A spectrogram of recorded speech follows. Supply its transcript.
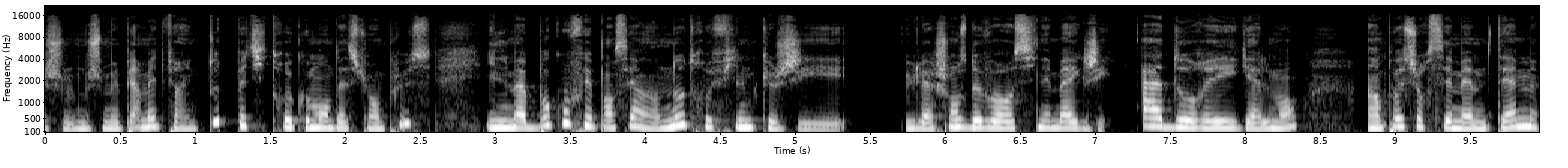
je, je, me permets de faire une toute petite recommandation en plus. Il m'a beaucoup fait penser à un autre film que j'ai eu la chance de voir au cinéma et que j'ai adoré également, un peu sur ces mêmes thèmes,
